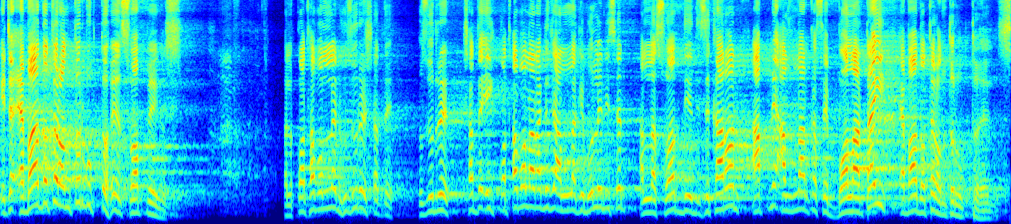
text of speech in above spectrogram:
এটা এবাদতের অন্তর্ভুক্ত হয়ে সব পেয়ে গেছে। তাহলে কথা বললেন হুজুরের সাথে। হুজুরের সাথে এই কথা বলার আগে যে আল্লাহকে বলে নিছেন, আল্লাহ সব দিয়ে দিছে। কারণ আপনি আল্লাহর কাছে বলাটাই এবাদতের অন্তর্ভুক্ত হয়ে গেছে।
